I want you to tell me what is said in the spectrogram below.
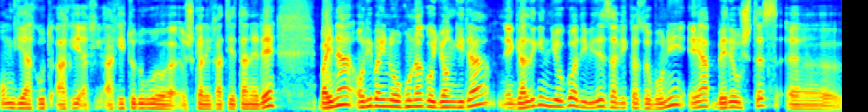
ongi argitu dugu eh, Euskal Herratietan ere. Baina hori baino egunago joan gira, eh, galdegin diogu adibidez Abikaz Doboni, ea bere ustez uh,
